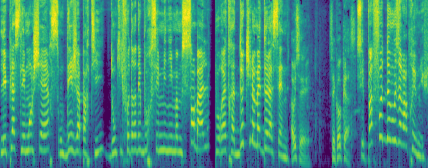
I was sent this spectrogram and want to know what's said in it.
Les places les moins chères sont déjà parties, donc il faudra débourser minimum 100 balles pour être à 2 km de la scène. ah oui c'est c'est cocasse. C'est pas faute de avoir prévenu.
